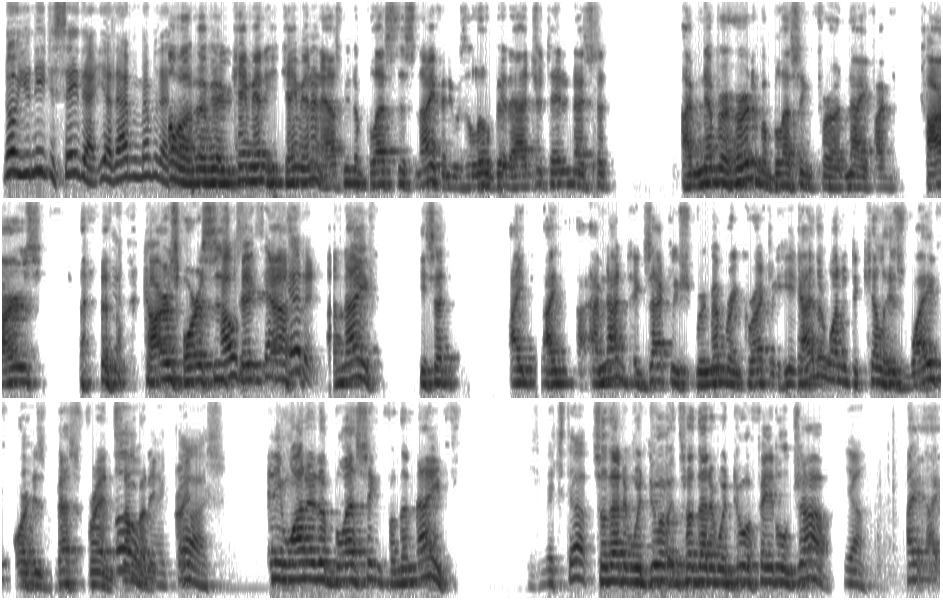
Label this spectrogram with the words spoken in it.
no, you need to say that. Yeah, I remember that. Oh, he came in, he came in and asked me to bless this knife, and he was a little bit agitated. And I said, I've never heard of a blessing for a knife. I've cars, cars, horses, pigs, yeah, get it. a knife. He said, I, I, I'm not exactly remembering correctly. He either wanted to kill his wife or his best friend, oh somebody, oh my right? gosh, And he wanted a blessing for the knife he's mixed up. so that it would do it, so that it would do a fatal job. Yeah, I, I,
